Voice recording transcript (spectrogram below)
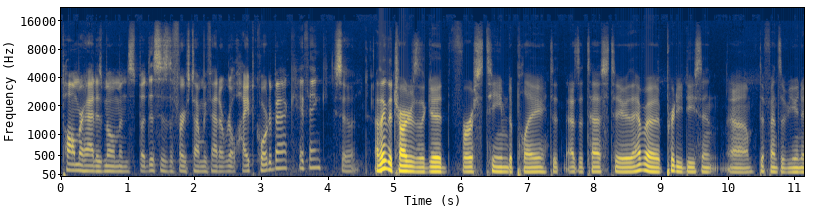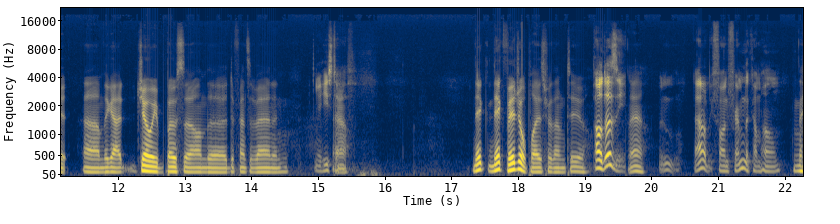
Palmer had his moments, but this is the first time we've had a real hyped quarterback. I think so. I think the Chargers are a good first team to play to, as a test too. They have a pretty decent um, defensive unit. Um, they got Joey Bosa on the defensive end, and Yeah, he's tough. Nick Nick Vigil plays for them too. Oh, does he? Yeah. Ooh, that'll be fun for him to come home.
